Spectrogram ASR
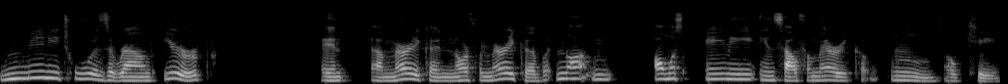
many tours around Europe and America and North America, but not almost any in South America. Mm, okay.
